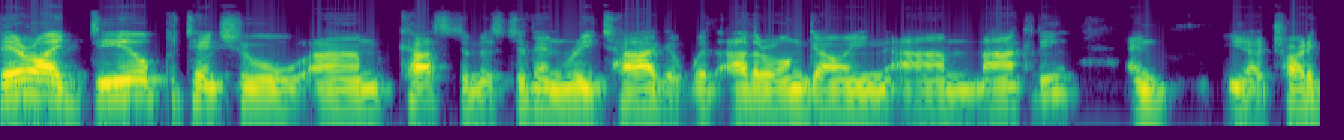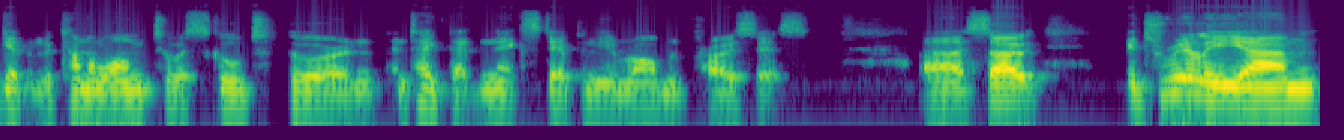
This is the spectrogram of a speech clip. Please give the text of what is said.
They're ideal potential um, customers to then retarget with other ongoing um, marketing and you know try to get them to come along to a school tour and, and take that next step in the enrolment process. Uh, so it's really um,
